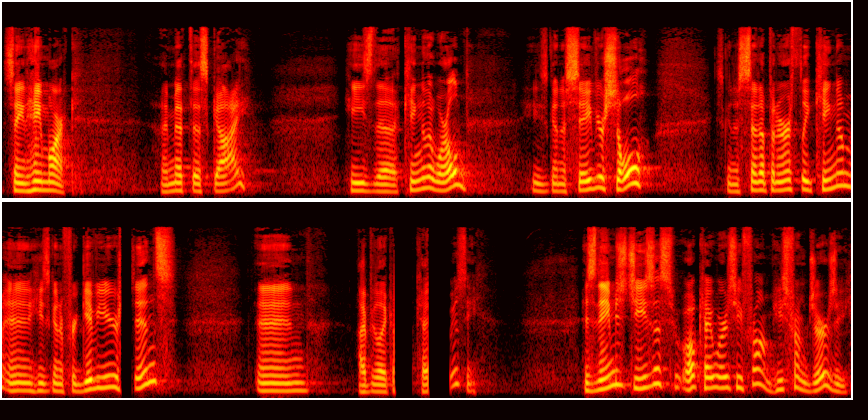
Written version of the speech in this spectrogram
saying, Hey, Mark, I met this guy. He's the king of the world. He's going to save your soul. He's going to set up an earthly kingdom and he's going to forgive you your sins. And I'd be like, Okay, who is he? His name is Jesus. Okay, where's he from? He's from Jersey.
